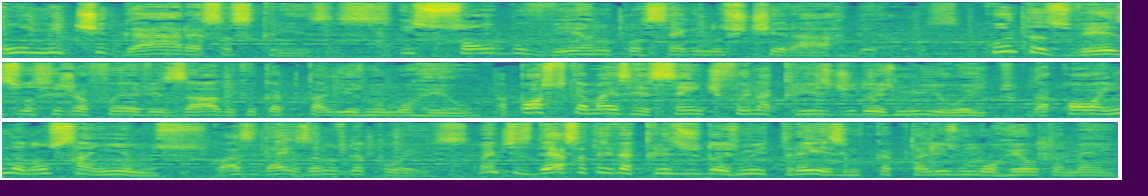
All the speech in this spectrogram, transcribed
ou mitigar essas crises, e só o governo consegue nos tirar delas. Quantas vezes você já foi avisado que o capitalismo morreu? Aposto que a mais recente foi na crise de 2008, da qual ainda não saímos, quase 10 anos depois. Antes dessa teve a crise de 2003, em que o capitalismo morreu também,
